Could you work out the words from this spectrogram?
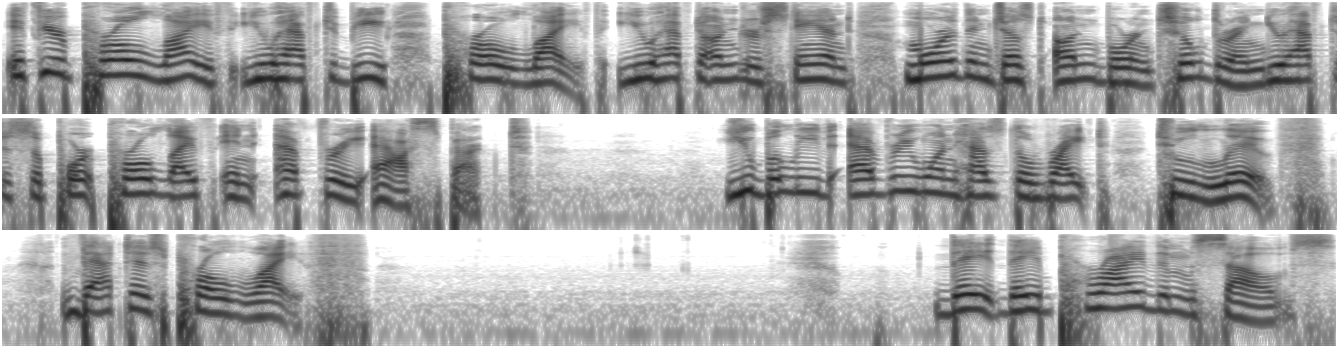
If you're pro life, you have to be pro life. You have to understand more than just unborn children. You have to support pro life in every aspect. You believe everyone has the right to live. That is pro life. They, they pride themselves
